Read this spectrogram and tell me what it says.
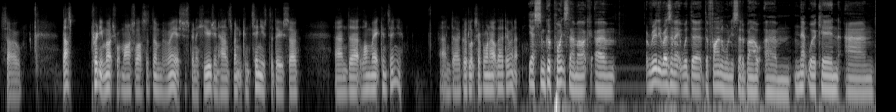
So that's pretty much what martial arts has done for me. It's just been a huge enhancement and continues to do so. And uh, long may it continue. And uh, good luck to everyone out there doing it. Yes, some good points there, Mark. Um, really resonate with the the final one you said about um, networking and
